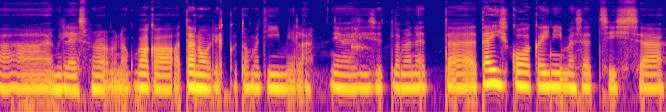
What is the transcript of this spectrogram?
äh,. mille eest me oleme nagu väga tänulikud oma tiimile ja siis ütleme, need äh, täiskohaga inimesed siis äh,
